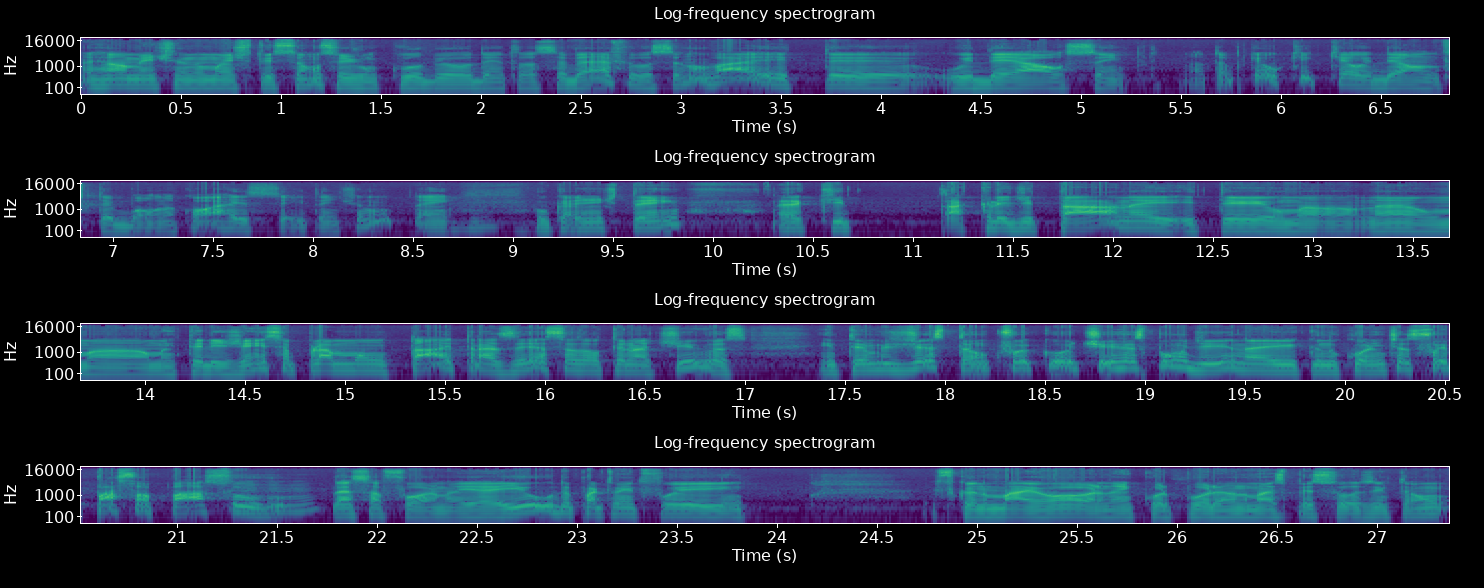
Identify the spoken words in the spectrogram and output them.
realmente, numa instituição, seja um clube ou dentro da CBF, você não vai ter o ideal sempre. Até porque o que é o ideal no futebol? Né? Qual a receita? A gente não tem. Uhum. O que a gente tem é que acreditar né, e ter uma, né, uma, uma inteligência para montar e trazer essas alternativas em termos de gestão, que foi que eu te respondi. Né? E no Corinthians foi passo a passo uhum. dessa forma. E aí o departamento foi ficando maior, né, incorporando mais pessoas. Então,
